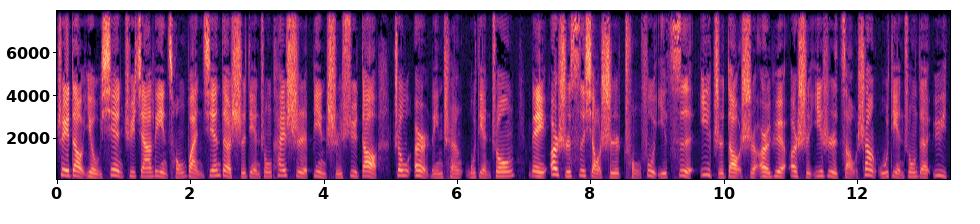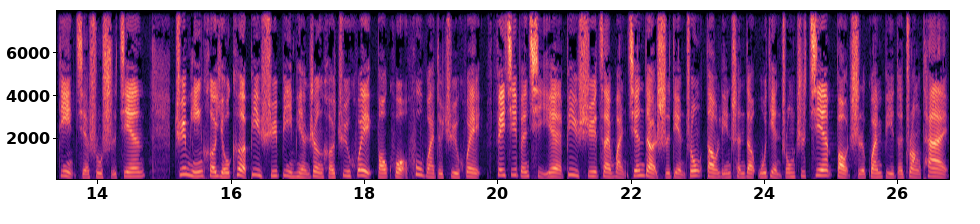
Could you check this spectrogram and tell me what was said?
这道有限居家令从晚间的十点钟开始，并持续到周二凌晨五点钟，每二十四小时重复一次，一直到十二月二十一日早上五点钟的预定结束时间。居民和游客必须避免任何聚会，包括或户外的聚会，非基本企业必须在晚间的十点钟到凌晨的五点钟之间保持关闭的状态。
